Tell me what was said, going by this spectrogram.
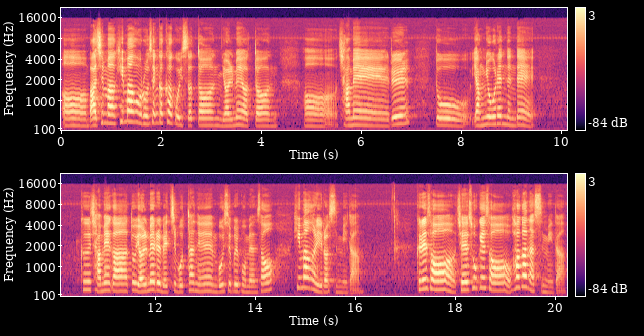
어, 마지막 희망으로 생각하고 있었던 열매였던 어, 자매를 또 양육을 했는데 그 자매가 또 열매를 맺지 못하는 모습을 보면서 희망을 잃었습니다. 그래서 제 속에서 화가 났습니다.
